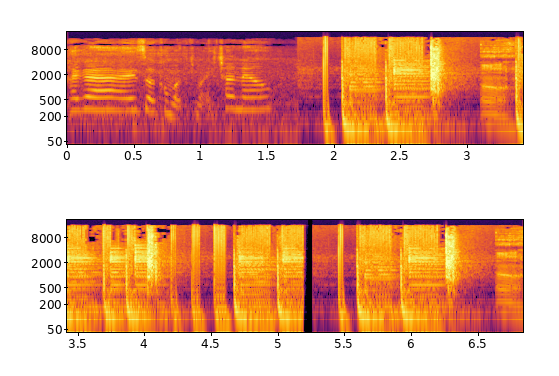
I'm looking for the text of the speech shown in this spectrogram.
hi guys. Welcome back to my channel. Uh. Uh.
